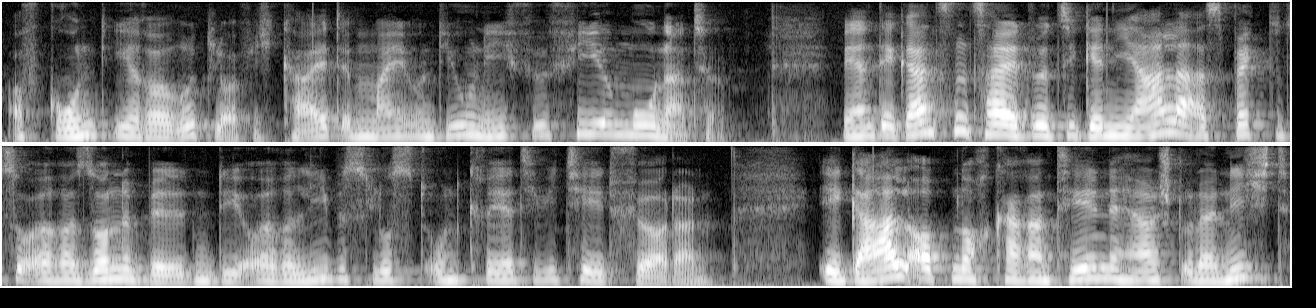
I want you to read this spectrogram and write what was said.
aufgrund ihrer Rückläufigkeit im Mai und Juni für vier Monate. Während der ganzen Zeit wird sie geniale Aspekte zu eurer Sonne bilden, die eure Liebeslust und Kreativität fördern. Egal, ob noch Quarantäne herrscht oder nicht,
